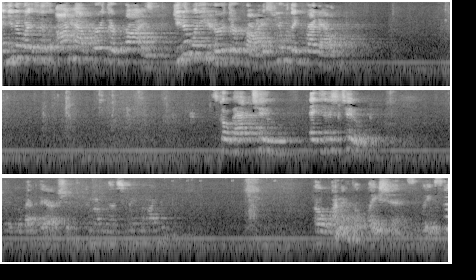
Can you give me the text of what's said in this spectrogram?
And you know what? It says, I have heard their cries. Do you know when he heard their cries? Do you know when they cried out? Let's go back to Exodus 2. Back there. I should have come up on that screen behind me. Oh, I'm in Galatians. Lisa?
